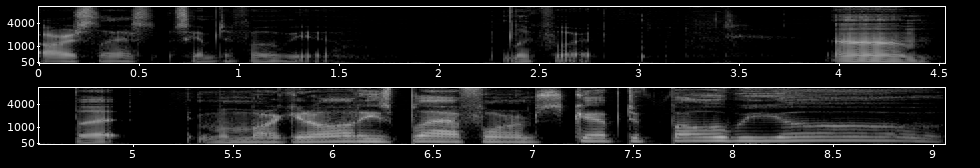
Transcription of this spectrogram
r slash skeptophobia. Look for it. Um, but I'm gonna market all these platforms. Skeptophobia.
